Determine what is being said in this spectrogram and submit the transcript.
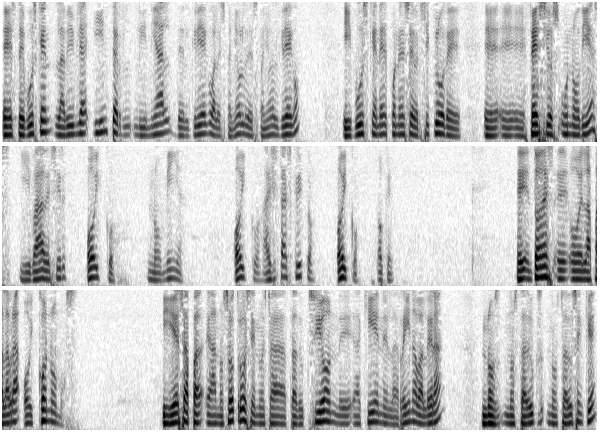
Este, busquen la Biblia interlineal del griego al español, del español al griego, y busquen eh, poner ese versículo de eh, eh, Efesios 1.10 y va a decir oikonomía. Oiko, ahí está escrito, oiko, ok. entonces, o la palabra oikonomos. Y esa a nosotros en nuestra traducción aquí en la Reina Valera nos, nos, nos traducen qué?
